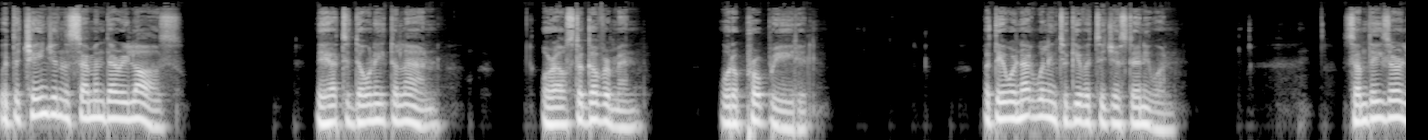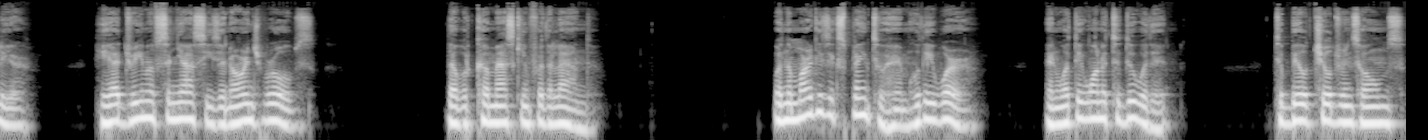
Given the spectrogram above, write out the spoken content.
With the change in the Zamindari laws, they had to donate the land or else the government would appropriate it. But they were not willing to give it to just anyone. Some days earlier, he had dreamed of sannyasis in orange robes that would come asking for the land. When the Margis explained to him who they were and what they wanted to do with it to build children's homes,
